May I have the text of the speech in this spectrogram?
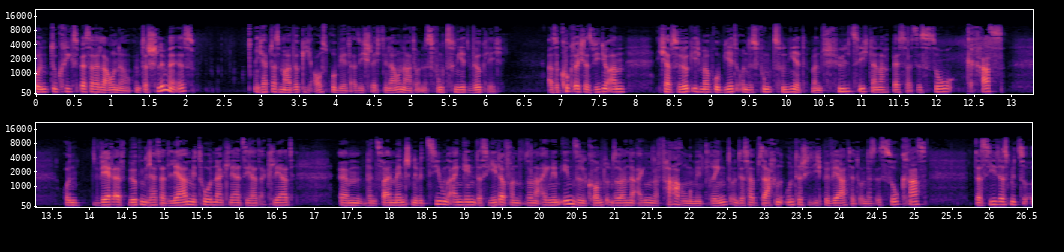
und du kriegst bessere Laune. Und das Schlimme ist, ich habe das mal wirklich ausprobiert, als ich schlechte Laune hatte und es funktioniert wirklich. Also guckt euch das Video an. Ich habe es wirklich mal probiert und es funktioniert. Man fühlt sich danach besser. Es ist so krass. Und Vera F. Birkenbiel hat halt Lernmethoden erklärt. Sie hat erklärt, ähm, wenn zwei Menschen eine Beziehung eingehen, dass jeder von seiner eigenen Insel kommt und seine eigenen Erfahrungen mitbringt und deshalb Sachen unterschiedlich bewertet. Und das ist so krass, dass sie das mit so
